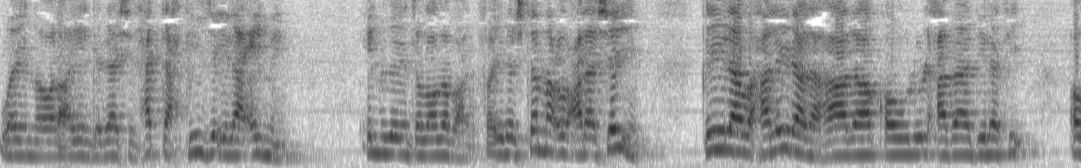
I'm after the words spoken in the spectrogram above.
way noolaayeen gadaashiis xata اxtiija ilaa cilmihim cilmigeeda inta looga baado faida اجtamacuu calى shayin qiila waxaa la yihahdaa hada qowl اlcabaadilati aw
